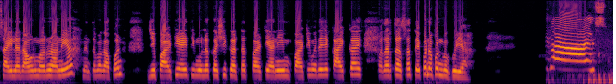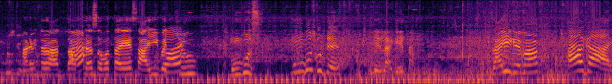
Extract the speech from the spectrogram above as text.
साईला राऊंड मारून आणूया. नंतर मग आपण जी पार्टी आहे ती मुलं कशी करतात पार्टी आणि पार्टीमध्ये जे काय काय पदार्थ असतात ते पण आपण बघूया. आणि मित्र आता आपल्यासोबत आहे साई बच्चू. मुंगूस. मुंगूस कुठे? गेला गेला. साई घे बघ. हा गाय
